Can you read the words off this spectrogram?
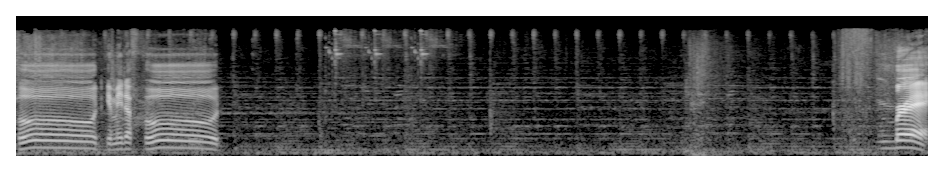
Food, give me the food. Breh.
